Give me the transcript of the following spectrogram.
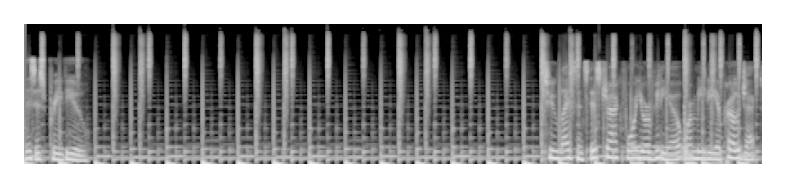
This is preview. To license this track for your video or media project,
